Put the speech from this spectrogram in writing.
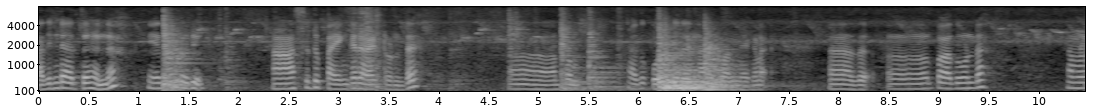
അതിന്റെ അകത്ത് തന്നെ ഏതാണ്ട് ഒരു ആസിഡ് ഭയങ്കരമായിട്ടുണ്ട്. അപ്പം അത് കൊടുക്കരുതെന്നാണ് പറഞ്ഞേക്കണേ. അത് അപ്പോൾ അപ്പം അതുകൊണ്ട് നമ്മൾ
